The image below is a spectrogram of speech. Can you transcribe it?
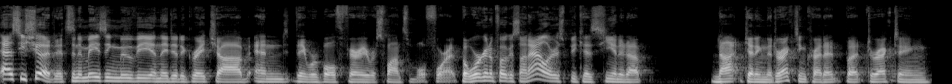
as he should. It's an amazing movie, and they did a great job, and they were both very responsible for it. But we're going to focus on Allers because he ended up not getting the directing credit, but directing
